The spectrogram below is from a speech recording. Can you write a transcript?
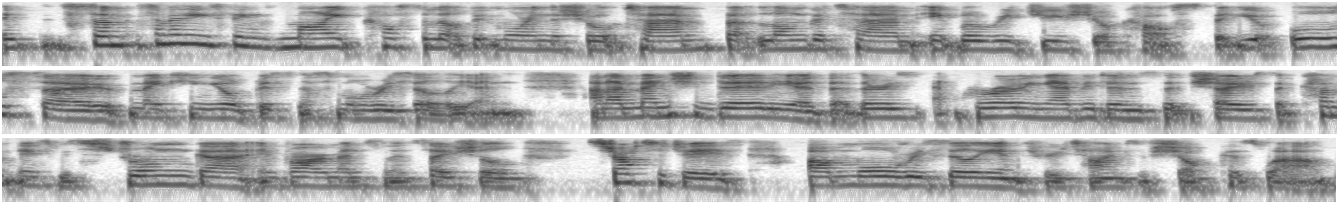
it, some some of these things might cost a little bit more in the short term, but longer term it will reduce your costs. But you're also making your business more resilient. And I mentioned earlier that there is growing evidence that shows that companies with stronger environmental and social strategies are more resilient through times of shock as well.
